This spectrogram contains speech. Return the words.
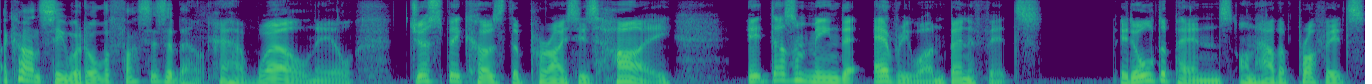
I can't see what all the fuss is about. well, Neil, just because the price is high, it doesn't mean that everyone benefits. It all depends on how the profits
